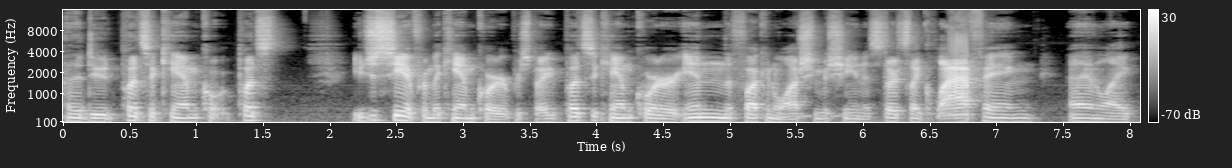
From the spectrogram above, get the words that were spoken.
and the dude puts a camcorder puts. You just see it from the camcorder perspective. Puts a camcorder in the fucking washing machine. It starts like laughing and like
